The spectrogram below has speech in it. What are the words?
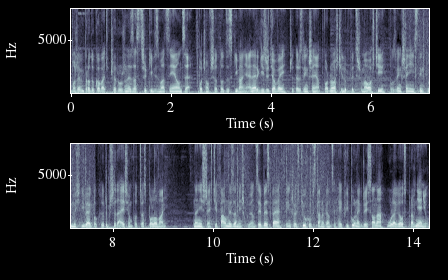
możemy produkować przeróżne zastrzyki wzmacniające, począwszy od odzyskiwania energii życiowej, czy też zwiększenia odporności lub wytrzymałości, po zwiększenie instynktu myśliwego, który przydaje się podczas polowań. Na nieszczęście fauny zamieszkującej wyspę, większość ciuchów stanowiących ekwipunek Jasona ulega usprawnieniu,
